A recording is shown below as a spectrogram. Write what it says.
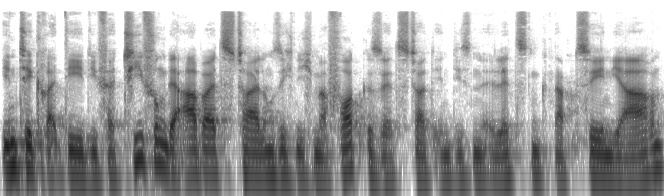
Integra die, die Vertiefung der Arbeitsteilung sich nicht mehr fortgesetzt hat in diesen letzten knapp zehn Jahren.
